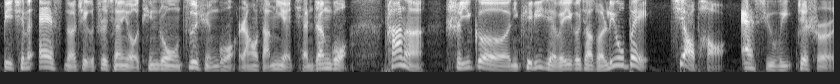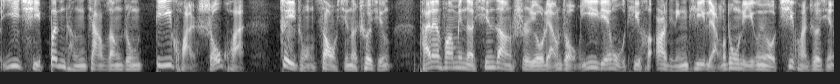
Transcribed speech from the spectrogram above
B 七零 S 呢，这个之前有听众咨询过，然后咱们也前瞻过，它呢是一个你可以理解为一个叫做溜背轿跑 SUV，这是一汽奔腾家族当中第一款首款。这种造型的车型，排量方面呢，心脏是有两种，1.5T 和 2.0T 两个动力，一共有七款车型。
